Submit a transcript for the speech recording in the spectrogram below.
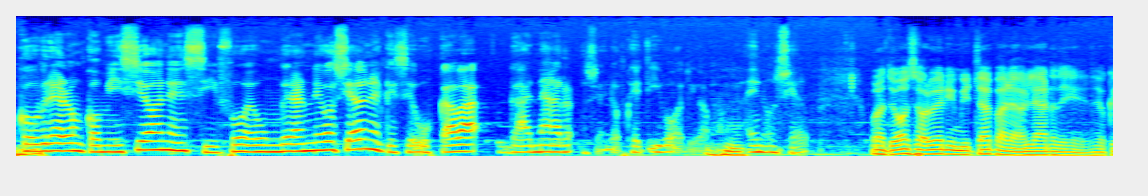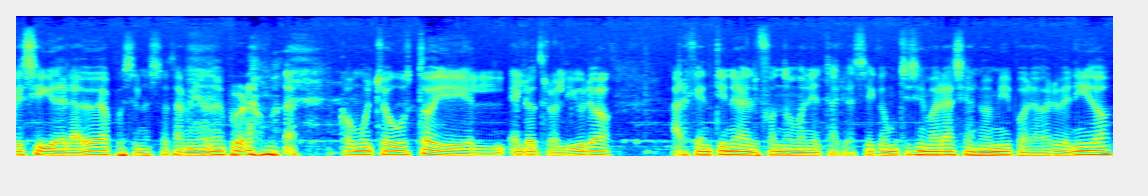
cobraron comisiones y fue un gran negociado en el que se buscaba ganar, o sea, el objetivo, digamos, Ujú. enunciado. Bueno, te vamos a volver a invitar para hablar de lo que sigue de la deuda, pues se nos está terminando el programa con mucho gusto y el, el otro libro, Argentina del Fondo Monetario. Así que muchísimas gracias, Noemí, por haber venido.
